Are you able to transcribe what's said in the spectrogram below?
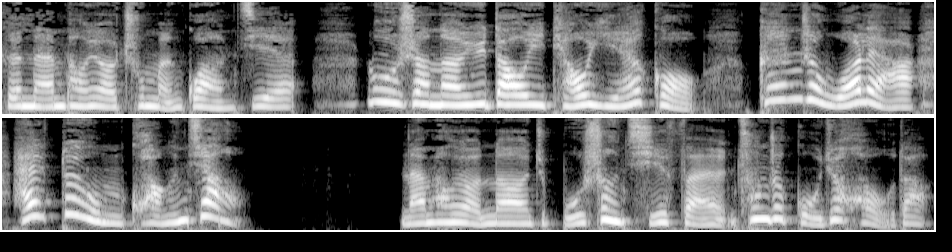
和男朋友出门逛街，路上呢遇到一条野狗，跟着我俩还对我们狂叫。男朋友呢就不胜其烦，冲着狗就吼道：“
